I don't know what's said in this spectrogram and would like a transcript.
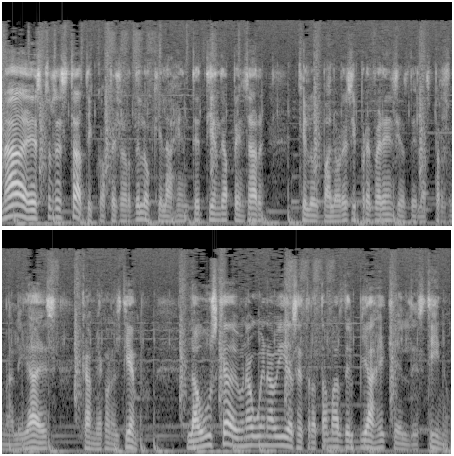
Nada de esto es estático a pesar de lo que la gente tiende a pensar que los valores y preferencias de las personalidades cambian con el tiempo. La búsqueda de una buena vida se trata más del viaje que del destino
